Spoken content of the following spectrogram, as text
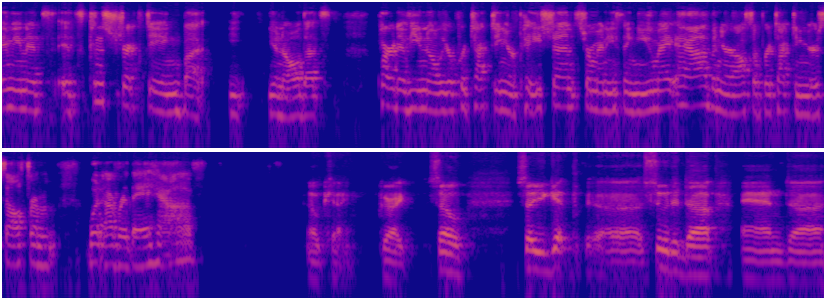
I mean it's it's constricting, but you know that's part of you know you're protecting your patients from anything you might have and you're also protecting yourself from whatever they have. Okay great. So so you get uh, suited up and uh,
